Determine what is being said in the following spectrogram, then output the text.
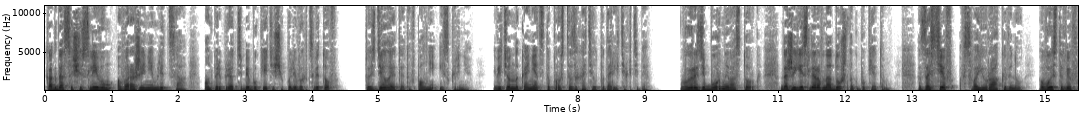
когда со счастливым выражением лица он припрет тебе букетище полевых цветов, то сделает это вполне искренне. Ведь он наконец-то просто захотел подарить их тебе. Вырази бурный восторг, даже если равнодушно к букетам. Засев в свою раковину, выставив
